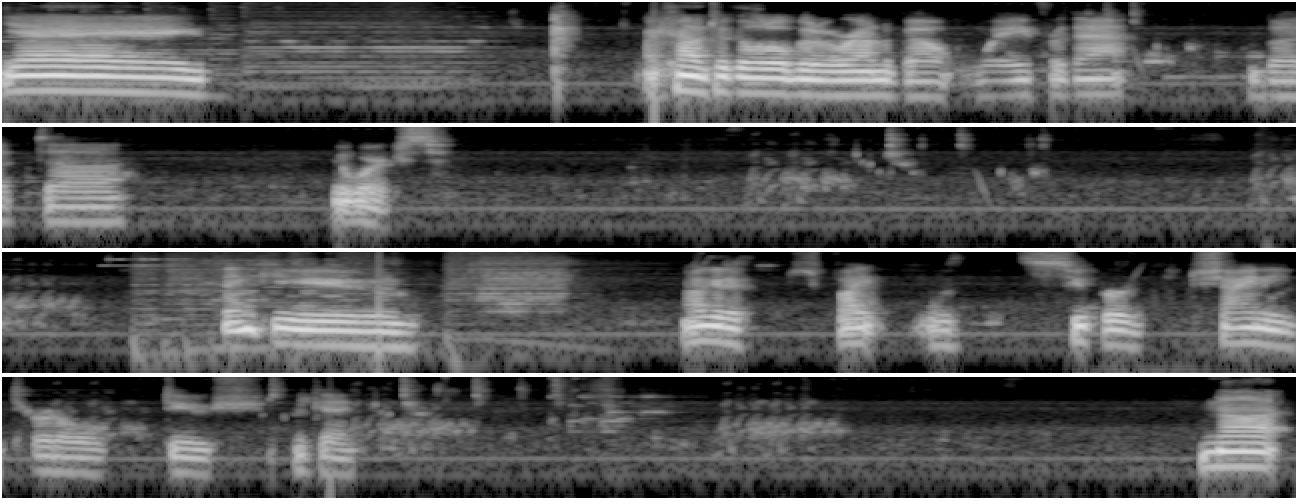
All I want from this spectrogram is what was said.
Yay! Kind of took a little bit of a roundabout way for that, but uh, it works. Thank you. I'll get a fight with super shiny turtle douche. Okay. Not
